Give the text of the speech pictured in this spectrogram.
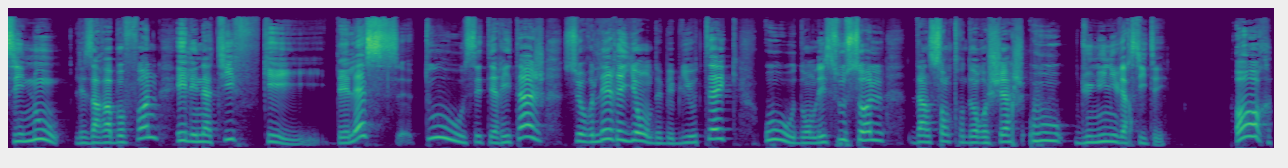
C'est nous, les arabophones et les natifs, qui délaissent tout cet héritage sur les rayons de bibliothèques ou dans les sous-sols d'un centre de recherche ou d'une université. Or,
